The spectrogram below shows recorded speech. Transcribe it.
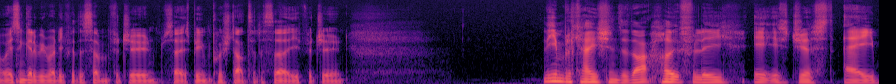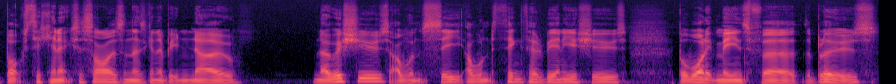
or isn't going to be ready for the seventh of June. So it's been pushed out to the thirtieth of June. The implications of that, hopefully, it is just a box ticking exercise, and there's going to be no no issues. I wouldn't see, I wouldn't think there would be any issues. But what it means for the Blues,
